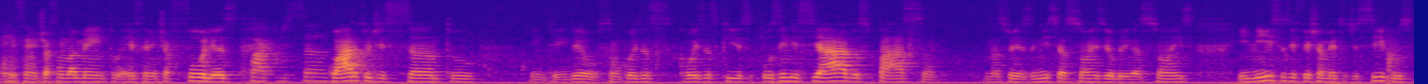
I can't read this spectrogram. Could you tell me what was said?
é referente a fundamento, é referente a folhas. Quarto de santo. Quarto de santo, entendeu? São coisas, coisas que os iniciados passam nas suas iniciações e obrigações, inícios e fechamentos de ciclos.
